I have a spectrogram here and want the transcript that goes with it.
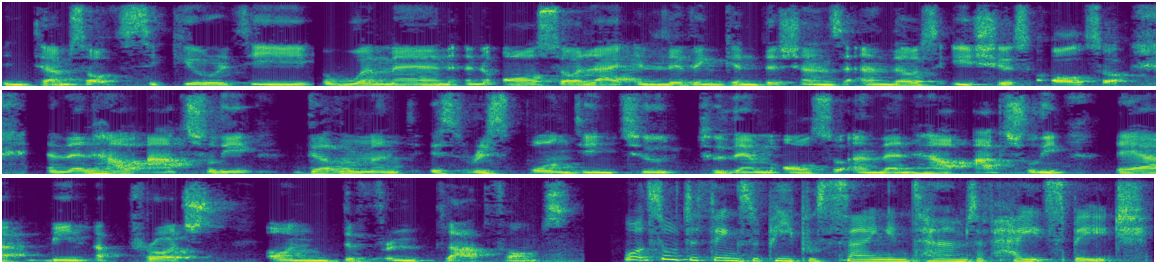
in terms of security, women, and also like living conditions and those issues also. And then how actually government is responding to, to them also. And then how actually they are being approached on different platforms. What sort of things were people saying in terms of hate speech,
